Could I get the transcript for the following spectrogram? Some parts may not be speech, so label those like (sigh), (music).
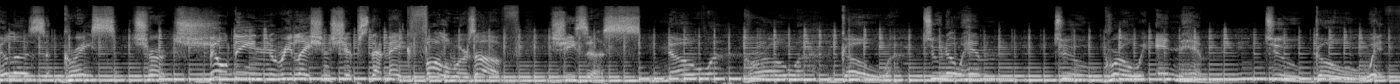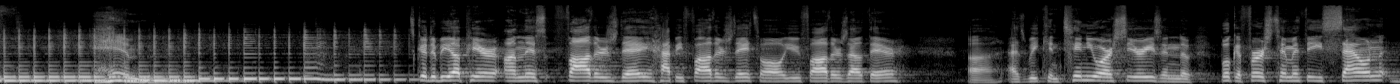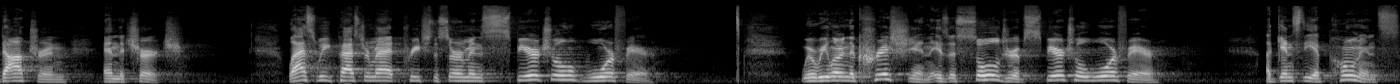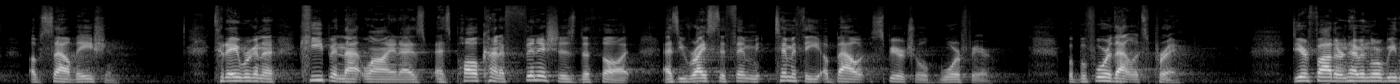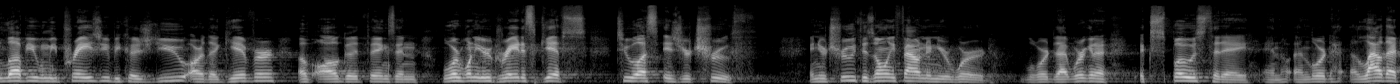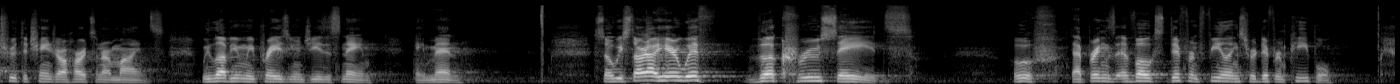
Villas Grace Church. Building relationships that make followers of Jesus. Know, grow, go. To know Him, to grow in Him, to go with Him. It's good to be up here on this Father's Day. Happy Father's Day to all you fathers out there. Uh, as we continue our series in the book of 1 Timothy, Sound Doctrine and the Church. Last week, Pastor Matt preached the sermon Spiritual Warfare, where we learned the Christian is a soldier of spiritual warfare against the opponents of salvation. Today, we're going to keep in that line as, as Paul kind of finishes the thought as he writes to Tim- Timothy about spiritual warfare. But before that, let's pray. Dear Father in heaven, Lord, we love you and we praise you because you are the giver of all good things. And Lord, one of your greatest gifts to us is your truth. And your truth is only found in your word, Lord, that we're going to expose today. And, and Lord, allow that truth to change our hearts and our minds. We love you and we praise you in Jesus' name. Amen. So we start out here with the Crusades. Oof, that brings evokes different feelings for different people.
